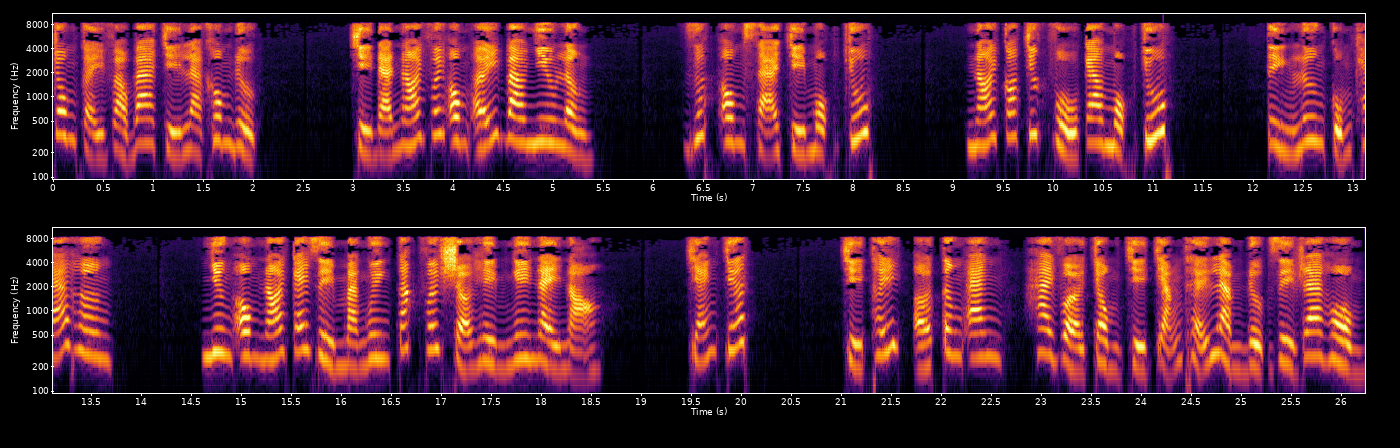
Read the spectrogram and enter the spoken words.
Trông cậy vào ba chị là không được chị đã nói với ông ấy bao nhiêu lần. Giúp ông xã chị một chút. Nói có chức vụ cao một chút. Tiền lương cũng khá hơn. Nhưng ông nói cái gì mà nguyên tắc với sợ hiềm nghi này nọ. Chán chết. Chị thấy ở Tân An, hai vợ chồng chị chẳng thể làm được gì ra hồn.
